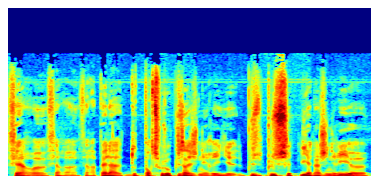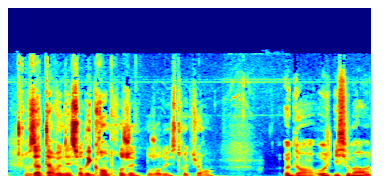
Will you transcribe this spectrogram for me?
faire, euh, faire, euh, appel à d'autres portfolios plus euh, plus liés à l'ingénierie. Vous intervenez sur des grands projets aujourd'hui, structurants? Dans, ici au Maroc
